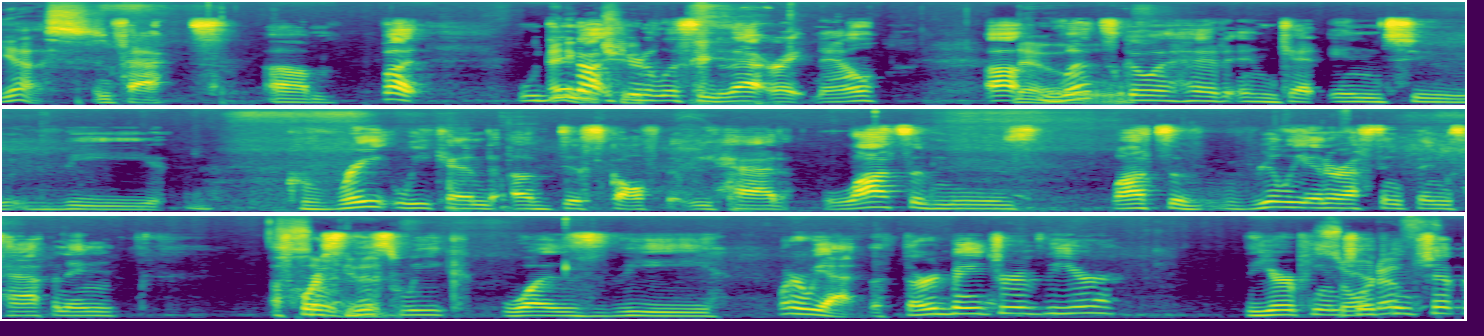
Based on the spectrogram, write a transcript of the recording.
Yes. in fact. Um, but you're Anyway, not here to listen to that right now. Uh, No. Let's go ahead and get into the great weekend of disc golf that we had. Lots of news, lots of really interesting things happening. Of So course, good. this week was the what are we at? The third major of the year, the European Sort of. Championship.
